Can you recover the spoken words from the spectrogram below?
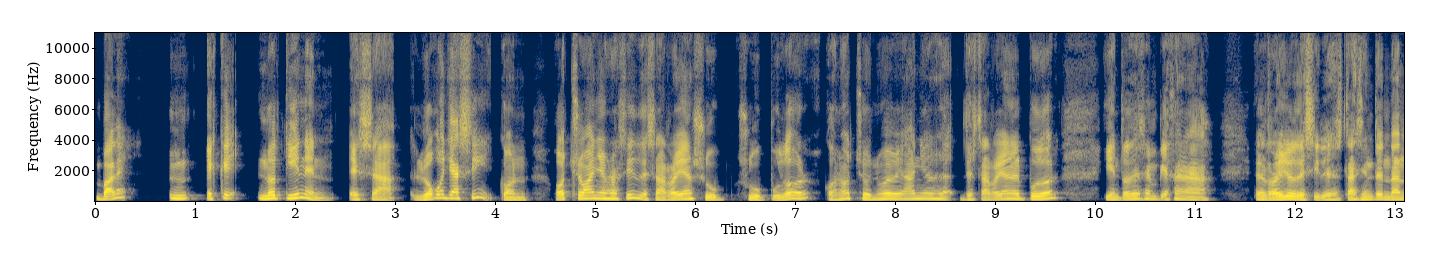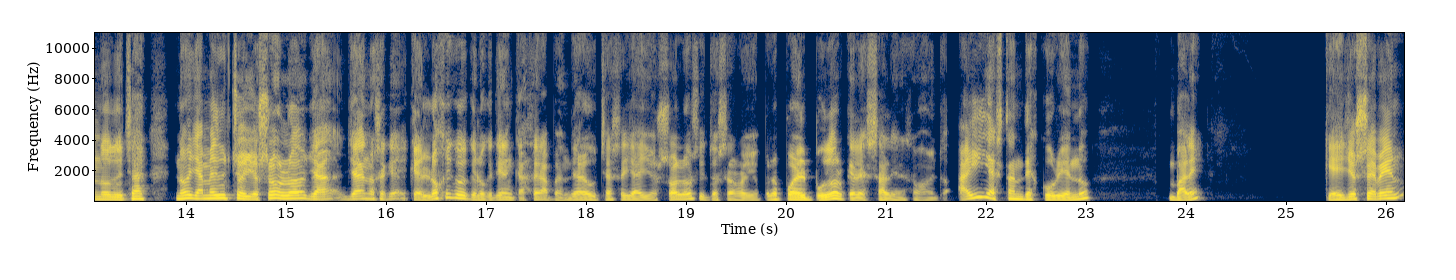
¿Vale? Mm, es que no tienen esa. Luego ya sí, con ocho años así desarrollan su, pudor, con ocho nueve años eh, desarrollan el pudor y entonces empiezan a el rollo de si les estás intentando duchar, no, ya me ducho yo solo, ya, ya no sé qué, que es lógico que lo que tienen que hacer aprender a ducharse ya ellos solos y todo ese rollo, pero es por el pudor que les sale en ese momento. Ahí ya están descubriendo, ¿vale? Que ellos se ven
